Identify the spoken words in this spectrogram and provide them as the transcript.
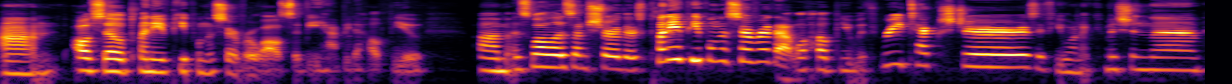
Um, also, plenty of people in the server will also be happy to help you. Um, as well as I'm sure there's plenty of people in the server that will help you with retextures if you want to commission them,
